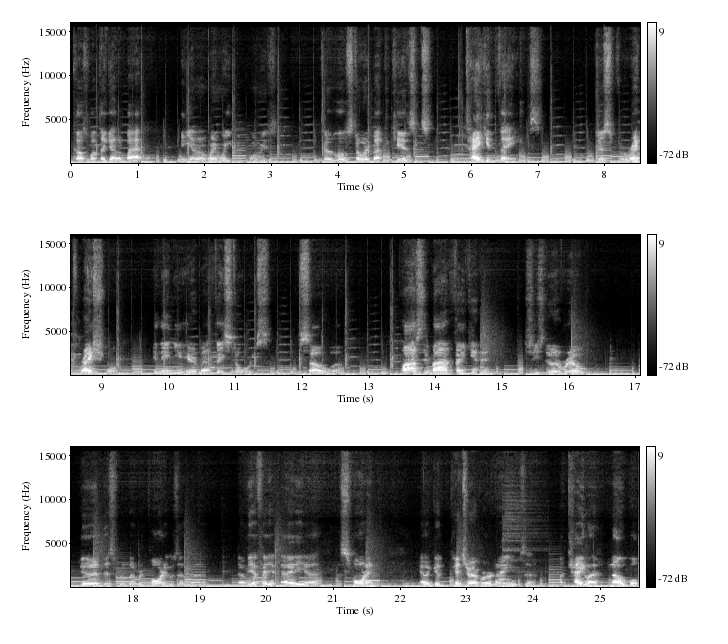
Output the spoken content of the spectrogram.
because what they got to battle. And, you know, when we when we tell a little story about the kids taking things just for recreational, and then you hear about these stories. So uh, positive mind thinking, and she's doing real good. This little report, it was in the WFAA uh, this morning. Got a good picture of her. Her name's uh, Michaela Noble.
